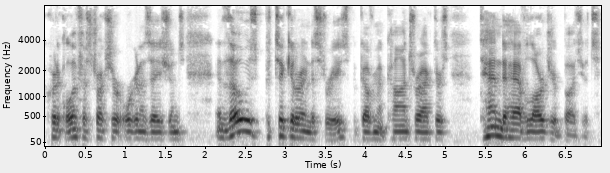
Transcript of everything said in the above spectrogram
critical infrastructure organizations. And those particular industries, government contractors, tend to have larger budgets.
